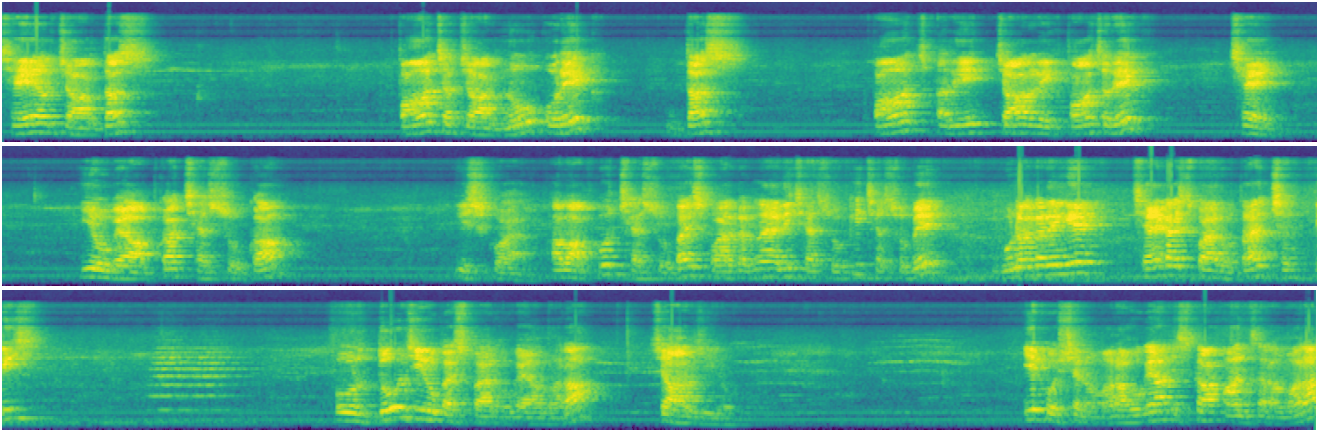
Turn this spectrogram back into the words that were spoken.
छ और चार, दस। पाँच और चार, नौ, और एक, दस। पाँच और एक, चार और एक, पाँच और एक छ ये हो गया आपका 600 का स्क्वायर अब आपको 600 का स्क्वायर करना है, यानी 600 की 600 में गुना करेंगे। 6 का स्क्वायर होता है 36 और दो ज़ीरो का स्क्वायर हो गया हमारा चार ज़ीरो। ये क्वेश्चन हमारा हो गया, इसका आंसर हमारा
